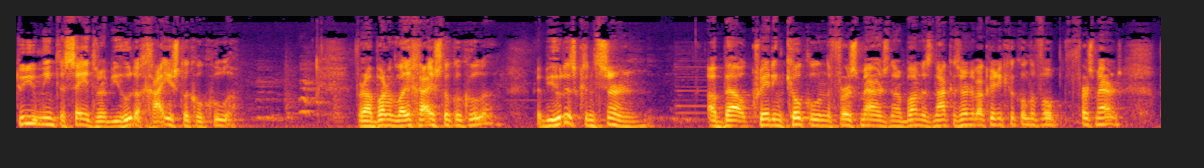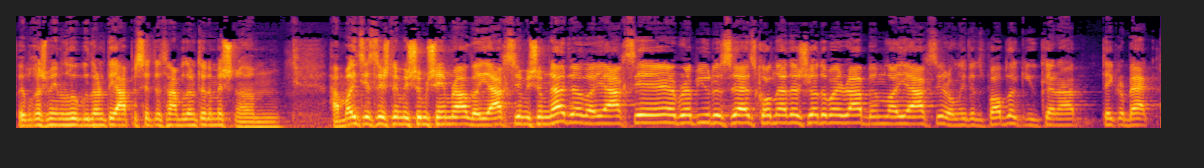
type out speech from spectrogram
do you mean to say to Rabbi Yehuda, chayish lekokula? For Rabbanan loy chayish lekokula? Rabbi Yehuda is concerned about creating kilkul in the first marriage, and Rabban is not concerned about creating kilkul in the first marriage. We learned the opposite the time we learned in the Mishnah. Rabbi Yehuda says, "Called neder shoda by rabbim la yachzir." Only if it's public, you cannot take her back.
